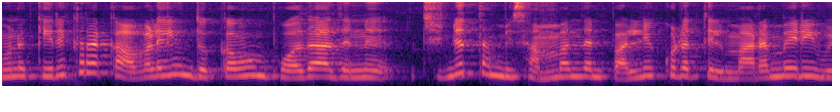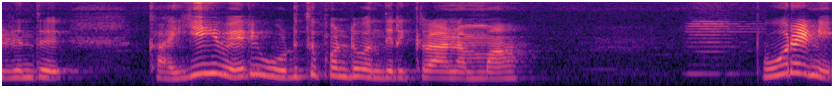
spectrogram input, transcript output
உனக்கு இருக்கிற கவலையும் துக்கமும் போதாதுன்னு சின்னத்தம்பி சம்பந்தன் பள்ளிக்கூடத்தில் மரமேறி விழுந்து கையை வேறி ஒடுத்து கொண்டு வந்திருக்கிறான் அம்மா பூரணி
